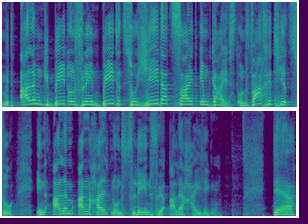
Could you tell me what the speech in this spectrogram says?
mit allem Gebet und Flehen betet zu jeder Zeit im Geist und wachet hierzu, in allem Anhalten und Flehen für alle Heiligen. Der,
